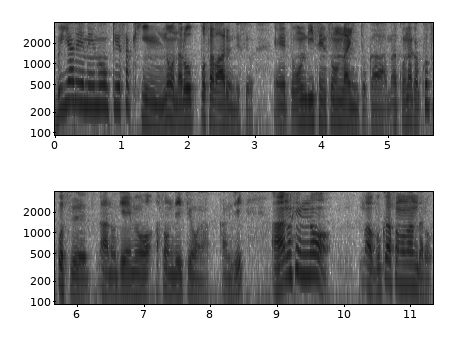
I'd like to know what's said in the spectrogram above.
VRMMO 系作品のナローっぽさはあるんですよ。えっと、オンリーセンスオンラインとか、まあ、こうなんかコツコツあのゲームを遊んでいくような感じあの辺の、まあ、僕はそのなんだろ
